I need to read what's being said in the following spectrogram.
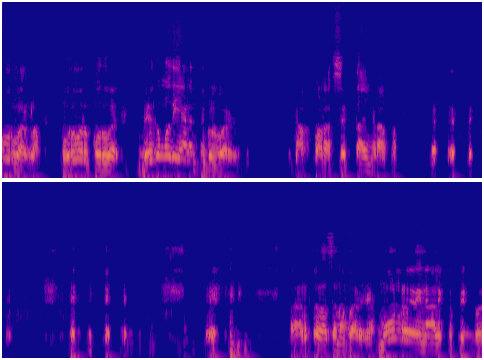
கூறுவார்களாம். ஒருவருக்கொருவர் வெகுமதியை அனுப்பிக் கொள்வார்கள். அப்பாடா செத்தாய்ங்கடா அப்பா. அடுத்த வசனம் பாருங்க. மூன்றரை நாளுக்கு பின்பு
